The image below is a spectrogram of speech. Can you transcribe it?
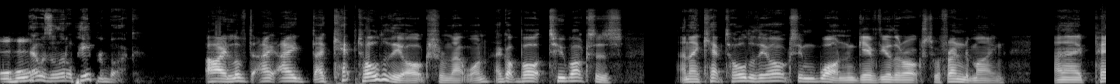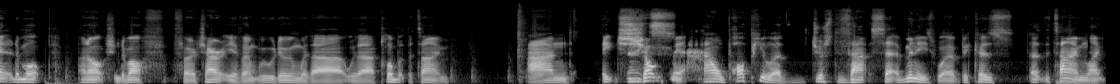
Mm-hmm. That was a little paper book. Oh, I loved. I, I I kept hold of the orcs from that one. I got bought two boxes, and I kept hold of the orcs in one and gave the other orcs to a friend of mine. And I painted them up and auctioned them off for a charity event we were doing with our with our club at the time. And it Nice. shocked me how popular just that set of minis were because at the time, like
